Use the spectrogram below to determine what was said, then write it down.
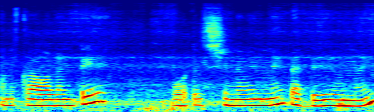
మనకు కావాలంటే బాటిల్స్ చిన్నవి ఉన్నాయి పెద్దవి ఉన్నాయి.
